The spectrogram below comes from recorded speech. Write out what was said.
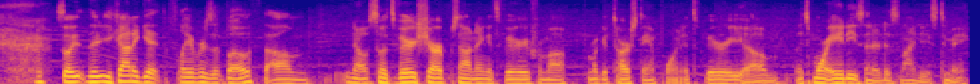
so you kind of get flavors of both. Um, you know, so it's very sharp sounding. It's very from a from a guitar standpoint. It's very um, it's more 80s than it is 90s to me.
